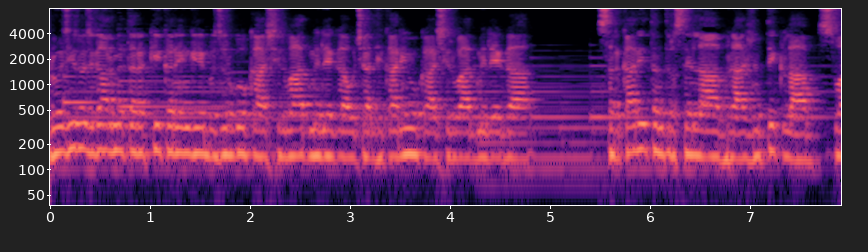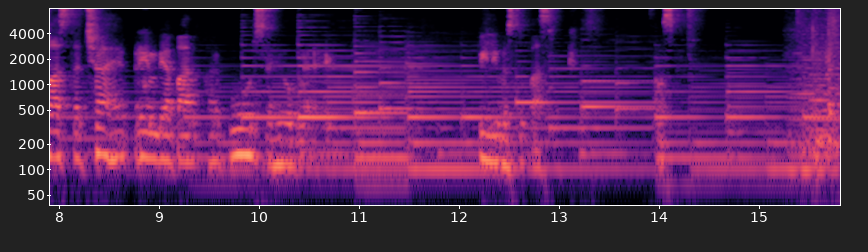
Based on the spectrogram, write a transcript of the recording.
रोजी रोज़गार में तरक्की करेंगे, बुज़ुर्गों का आशीर्वाद मिलेगा उच्च अधिकारियों का आशीर्वाद मिलेगा। सरकारी तंत्र से लाभ, राजनीतिक लाभ, स्वास्थ्य अच्छा है, प्रेम व्यापार भरपूर सहयोग में रहेगा पीली वस्तु पास रखें। नमस्कार।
